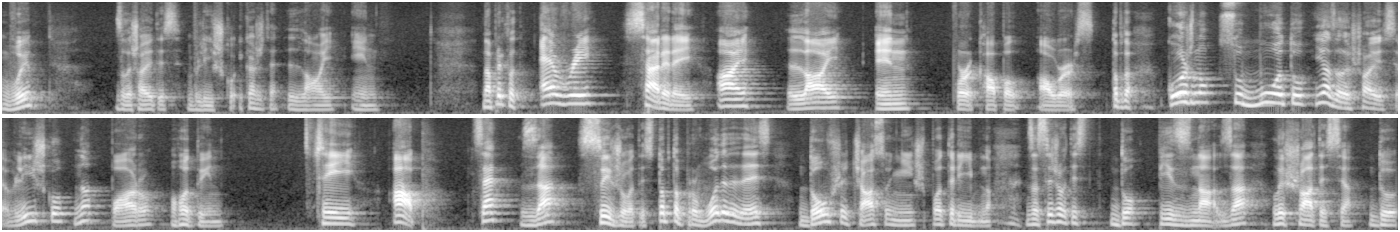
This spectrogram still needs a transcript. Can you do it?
ви залишаєтесь в ліжку і кажете lie in. Наприклад, every Saturday I lie in for a couple hours. Тобто кожну суботу я залишаюся в ліжку на пару годин. Stay up це засиджуватись, тобто проводити десь довше часу, ніж потрібно. Засиджуватись до пізна, залишатися до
